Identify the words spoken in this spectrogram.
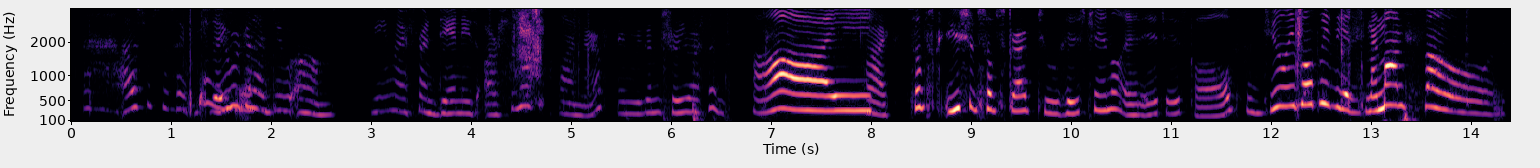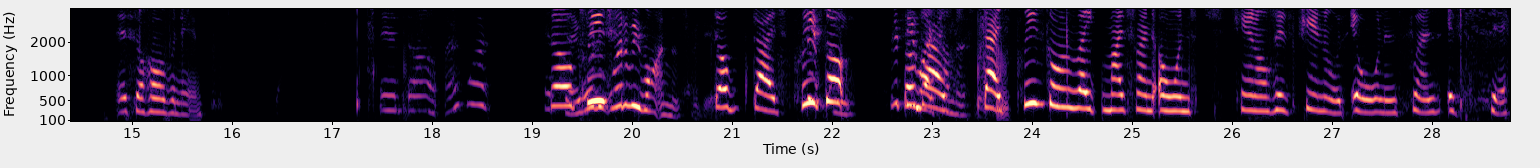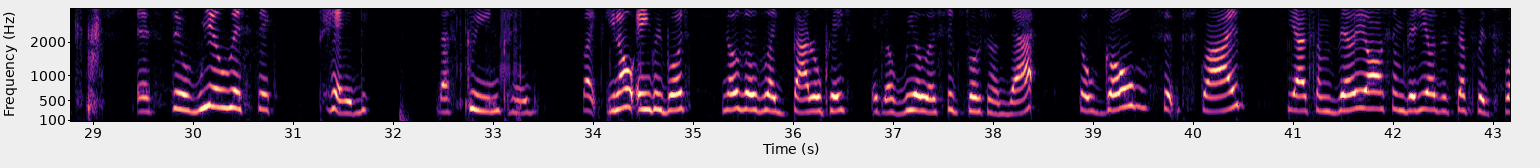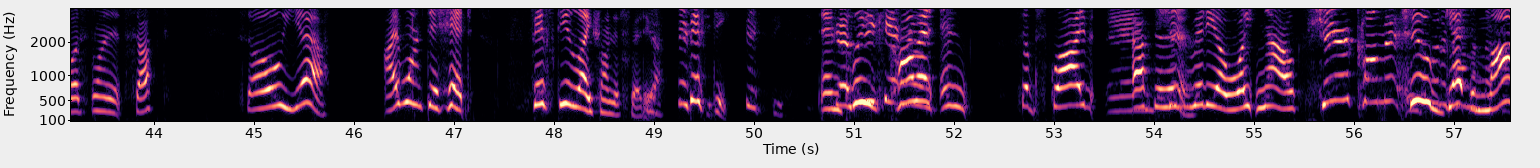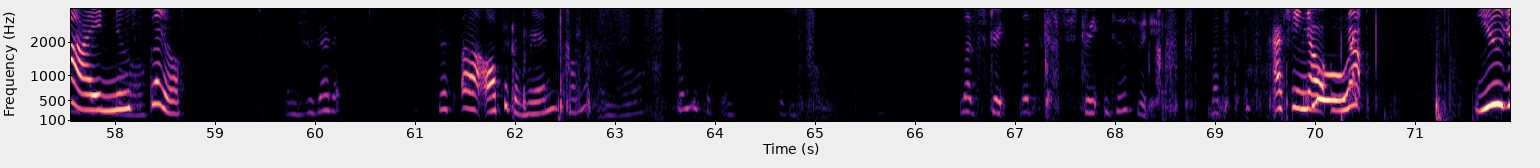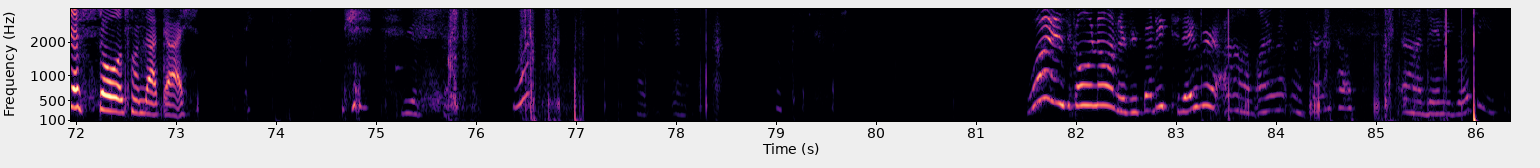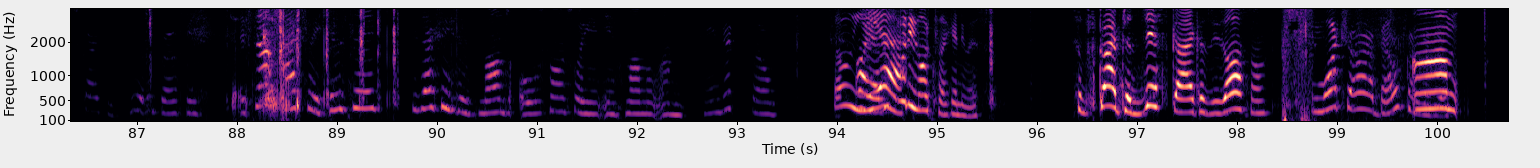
I was supposed to say today we're gonna do um me and my friend Danny's arsenal on Nerf, and we're gonna show you our things. Hi. Hi, subs- you should subscribe to his channel, and it is called. Julie Brophy because it's my mom's phone. It's a horrible name. Yeah. And um, I want. So say, what do- please, what, do we want in this video? so guys, please go. 50 So likes guys, on this. Guys, please go and like my friend Owen's channel. His channel is Owen and Friends. It's sick. It's the realistic pig. That's green pig. Like you know, Angry Birds. You know those like battle pigs. It's a realistic version of that. So go subscribe. He has some very awesome videos, except for his first one, it sucked. So yeah, I want to hit 50 likes on this video. Yeah, 50. 50. 50. And please comment and subscribe And after this video right now Share, comment, to get comment my new spinner. And you should get it. Just uh, I'll pick a random comment and I'll send you something. Or just comment on nothing. But let's great. Let's get straight into this video. Let's go. Actually, no, no. You just stole it from that guy. We have to. What? I, I know. Okay, fine. What is going on, everybody? Today we're um I'm at my friend's house. Uh, Danny Brophy. You subscribe to Julie Brophy. It's not actually his name. It's actually his mom's old phone, so he, his mom will um, change it. So So Oh yeah, this is what he looks like, anyways. Subscribe to this guy because he's awesome, and watch our Battlefront um, videos.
